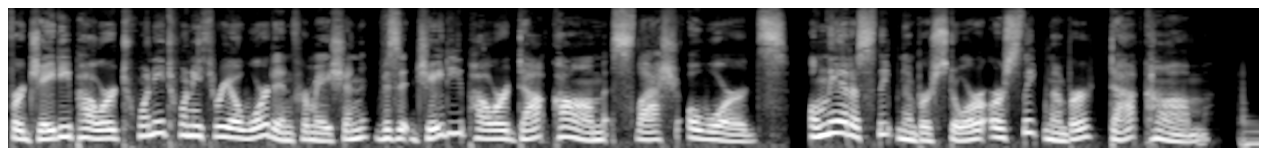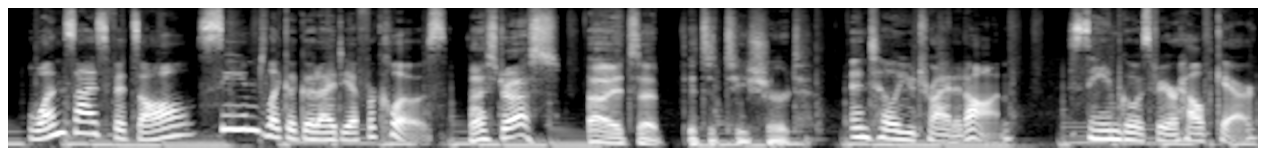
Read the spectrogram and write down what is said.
For JD Power 2023 award information, visit jdpower.com/awards. Only at a Sleep Number store or sleepnumber.com. One size fits all seemed like a good idea for clothes Nice dress. Uh, it's a it's a t-shirt. until you tried it on. Same goes for your healthcare.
